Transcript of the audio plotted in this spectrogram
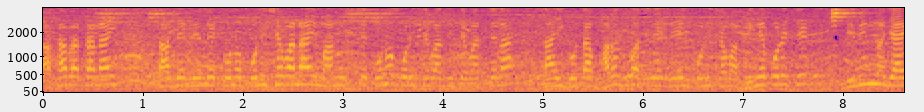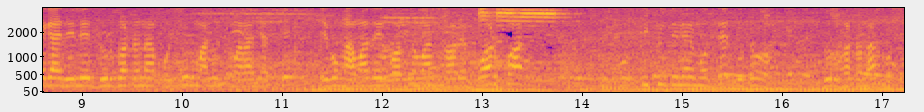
মাথা ব্যথা নাই, তাদের রেলের কোনো পরিষেবা নাই, মানুষকে কোনো পরিষেবা দিতে পারছে না। তাই গোটা ভারতবর্ষে রেল পরিষেবা ভেঙে পড়েছে। বিভিন্ন জায়গায় রেলের দুর্ঘটনা, প্রচুর মানুষ মারা যাচ্ছে এবং আমাদের বর্ধমান শহরে পরপর কিছু দিনের মধ্যে দুটো দুর্ঘটনা ঘটে।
